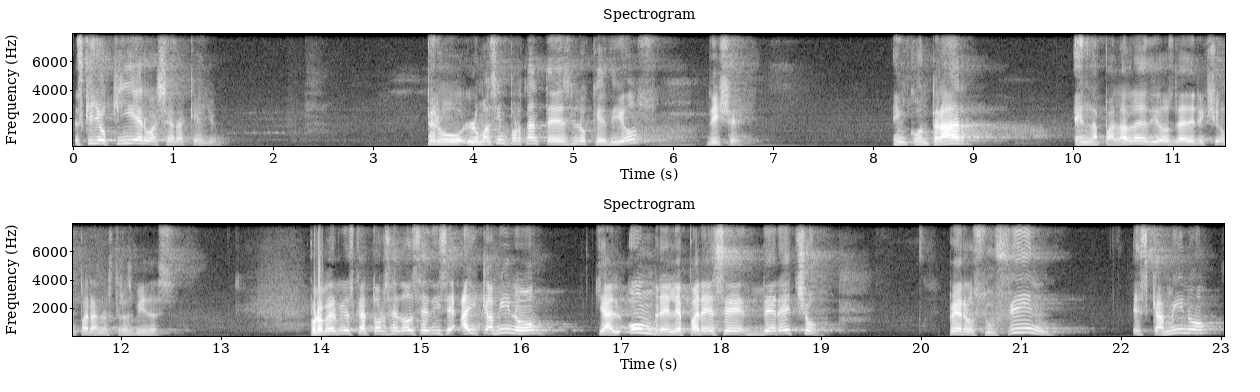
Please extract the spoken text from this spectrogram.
Es que yo quiero hacer aquello. Pero lo más importante es lo que Dios dice. Encontrar en la palabra de Dios la dirección para nuestras vidas. Proverbios 14, 12 dice, hay camino que al hombre le parece derecho, pero su fin es camino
